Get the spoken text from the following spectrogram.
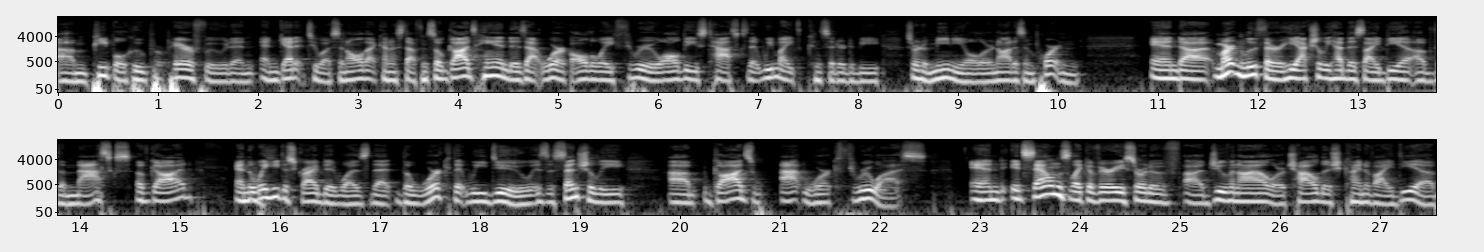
Um, people who prepare food and and get it to us and all that kind of stuff. And so God's hand is at work all the way through all these tasks that we might consider to be sort of menial or not as important. And uh, Martin Luther, he actually had this idea of the masks of God. And the way he described it was that the work that we do is essentially uh, God's at work through us. And it sounds like a very sort of uh, juvenile or childish kind of idea,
